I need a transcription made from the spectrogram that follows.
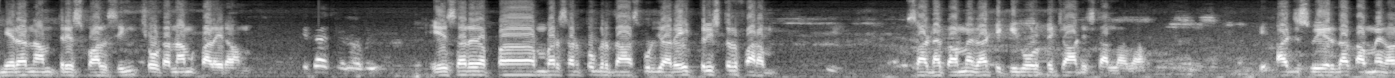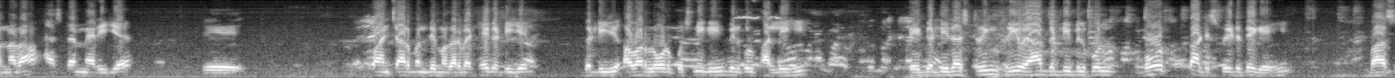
ਮੇਰਾ ਨਾਮ ਤ੍ਰਿਸ਼ਪਾਲ ਸਿੰਘ ਛੋਟਾ ਨਾਮ ਕਾਲੇ ਰਾਮ ਕਿੱਦਾਂ ਚੱਲਦਾ ਬਈ? ਇਹ ਸਰ ਆਪਾਂ ਅੰਮ੍ਰਿਤਸਰ ਤੋਂ ਗੁਰਦਾਸਪੁਰ ਜਾ ਰਹੇ ਕ੍ਰਿਸਟਲ ਫਾਰਮ। ਸਾਡਾ ਕੰਮ ਹੈਗਾ ਟਿੱਕੀ ਗੋਲ ਤੇ ਚਾਟ ਸਟਾਲਾਂ ਦਾ। ਤੇ ਅੱਜ ਸਵੇਰ ਦਾ ਕੰਮ ਹੈਗਾ ਉਹਨਾਂ ਦਾ ਇਸ ਟਾਈਮ ਮੈਰਿਜ ਹੈ। ਤੇ ਪੰਜ ਚਾਰ ਬੰਦੇ ਮਗਰ ਬੈਠੇ ਗੱਡੀ 'ਚ। ਗੱਡੀ 'ਚ ਓਵਰਲੋਡ ਕੁਛ ਨਹੀਂ ਗਈ ਬਿਲਕੁਲ ਖਾਲੀ ਹੀ ਤੇ ਗੱਡੀ ਦਾ ਸਟਰਿੰਗ ਫ੍ਰੀ ਹੋਇਆ ਗੱਡੀ ਬਿਲਕੁਲ ਬਹੁਤ ਘੱਟ ਸਪੀਡ ਤੇ ਗਈ ਸੀ। ਬਸ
